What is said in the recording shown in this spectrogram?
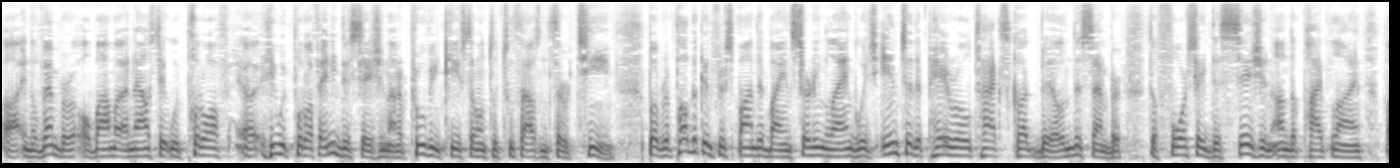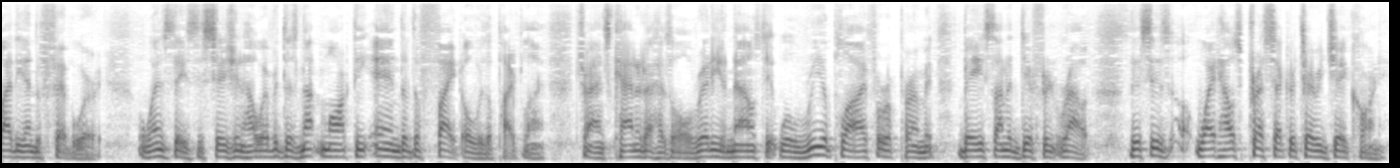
Uh, in November, Obama announced it would put off uh, he would put off any decision on approving Keystone until 2013. But Republicans responded by inserting language into the payroll tax cut bill in December to force a decision on the pipeline by the end of February. Wednesday's decision, however, does not mark the end of the fight over the pipeline. TransCanada has already announced it will reapply for a permit based on a different route. This is White House Press Secretary Jay Carney.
